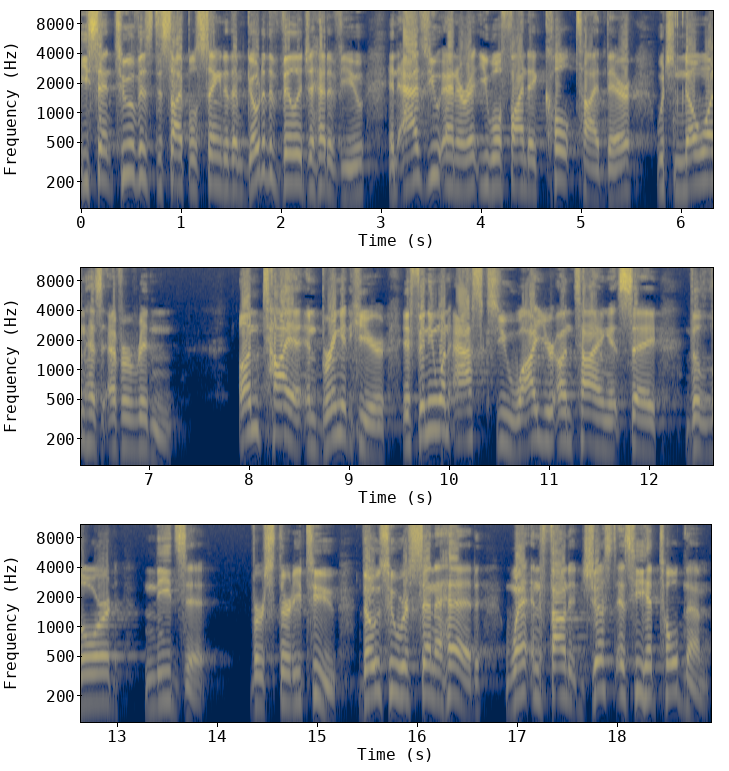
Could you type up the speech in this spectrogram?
he sent two of his disciples, saying to them, Go to the village ahead of you, and as you enter it, you will find a colt tied there, which no one has ever ridden. Untie it and bring it here. If anyone asks you why you're untying it, say, The Lord needs it. Verse 32 Those who were sent ahead went and found it just as he had told them.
